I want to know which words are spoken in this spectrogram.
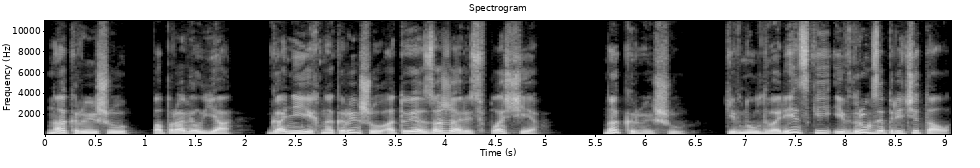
На крышу, поправил я. Гони их на крышу, а то я зажарюсь в плаще. На крышу, кивнул дворецкий и вдруг запричитал.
